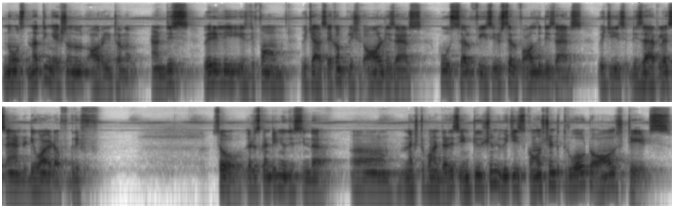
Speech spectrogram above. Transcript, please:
knows nothing external or internal, and this verily is the form which has accomplished all desires, whose self is itself all the desires, which is desireless and devoid of grief. So, let us continue this in the next point that is intuition which is constant throughout all states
